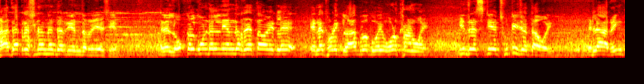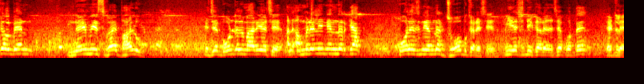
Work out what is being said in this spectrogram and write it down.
રાધાકૃષ્ણનગરની અંદર રહે છે એટલે લોકલ ગોંડલની અંદર રહેતા હોય એટલે એને થોડીક લાગવગ હોય, ઓળખાણ હોય એ દ્રષ્ટિએ છૂટી જતા હોય. એટલે આ રિંકલબેન, નૈમિષભાઈ ભાલુ, કે જે ગોંડલમાં રહે છે અને અમરેલીની અંદર ક્યાંક કોલેજની અંદર જોબ કરે છે પીએચડી કરેલ છે પોતે એટલે.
